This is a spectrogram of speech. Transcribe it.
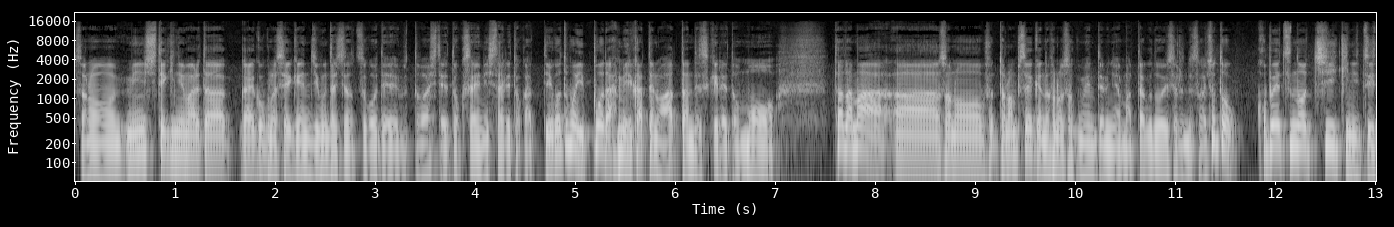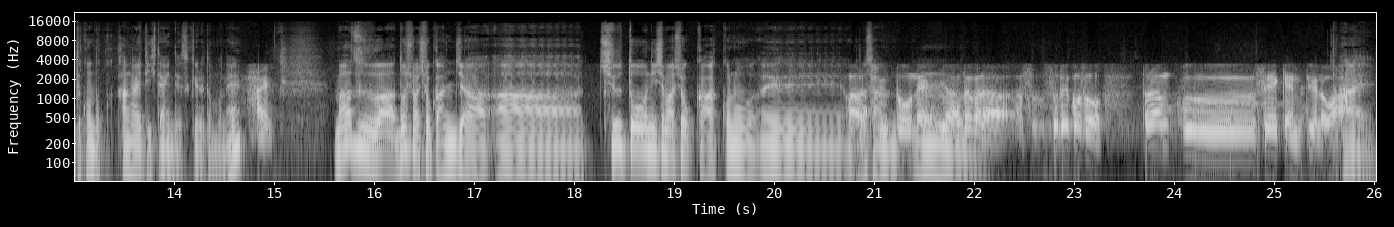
その民主的に生まれた外国の政権自分たちの都合でぶっ飛ばして独裁にしたりとかっていうことも一方でアメリカっていうのはあったんですけれどもただまああそのトランプ政権の負の側面というのには全く同意するんですがちょっと個別の地域について今度考えていきたいんですけれどもね。はい。まずはどうしましょうか。じゃああ中東にしましょうか。この、えー、あ中東ね、うん、いやだからそれこそトランプ政権っていうのは、はい、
